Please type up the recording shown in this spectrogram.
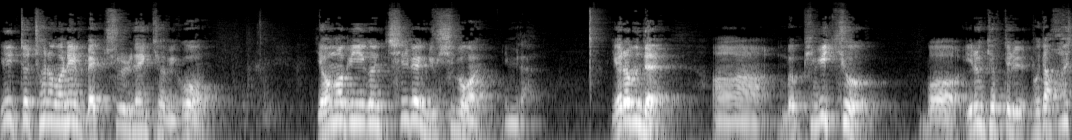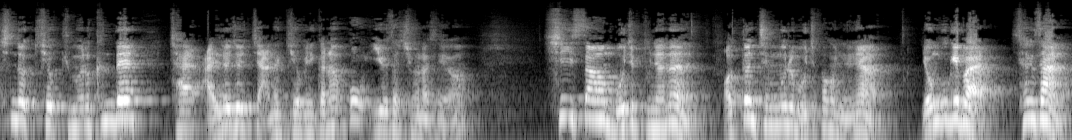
1조 1000억 원의 매출을 낸 기업이고 영업이익은 760억 원입니다. 여러분들 어, 뭐 BBQ 뭐 이런 기업들보다 훨씬 더 기업 규모는 큰데 잘 알려져 있지 않은 기업이니까는 꼭 이 회사 지원하세요. 신사업 모집 분야는 어떤 직무를 모집하고 있느냐? 연구개발, 생산,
